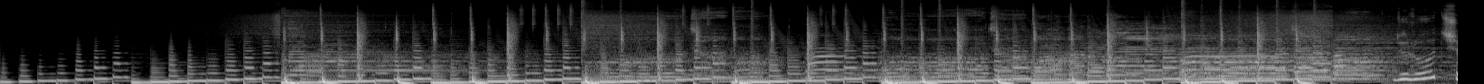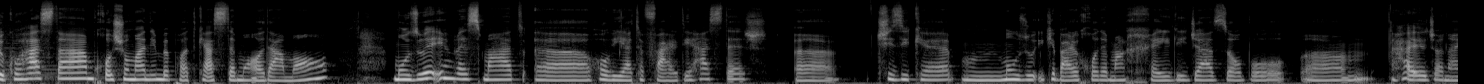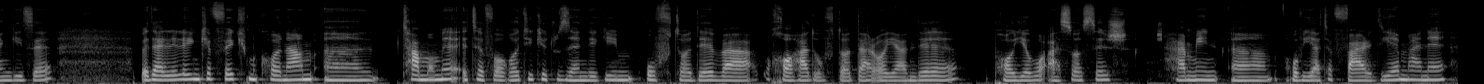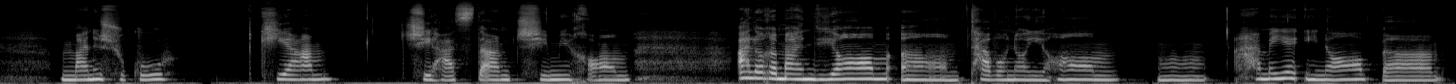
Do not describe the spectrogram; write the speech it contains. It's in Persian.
درود شکو هستم. خوش اومدیم به پادکست ما آدما. موضوع این قسمت هویت فردی هستش. چیزی که موضوعی که برای خود من خیلی جذاب و هیجان انگیزه. به دلیل اینکه فکر می‌کنم تمام اتفاقاتی که تو زندگیم افتاده و خواهد افتاد در آینده پایه و اساسش همین هویت فردی منه. من شکوه کیم چی هستم چی می‌خوام. علاقه مندیام توانایی هام همه اینا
